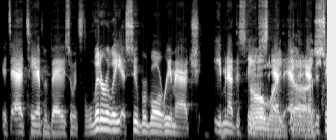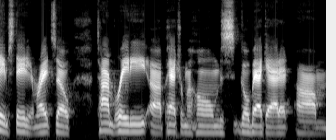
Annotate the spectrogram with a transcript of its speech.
It's at Tampa Bay, so it's literally a Super Bowl rematch, even at the stage Oh at, at the- at the same stadium, right? So Tom Brady, uh, Patrick Mahomes go back at it. Um,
